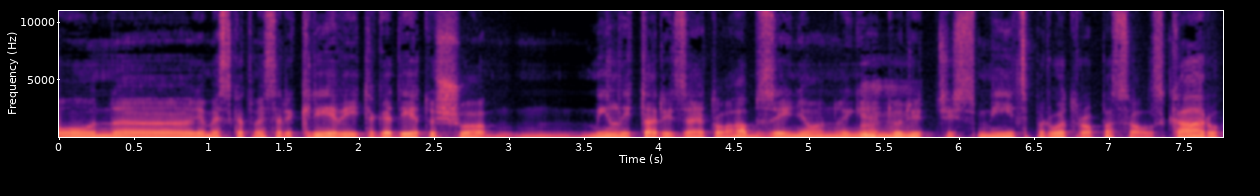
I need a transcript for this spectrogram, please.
un, eh, ja mēs skatāmies arī Krieviju, tagad iet uz šo militarizēto apziņu, un viņai mm -hmm. tur ir šis mīts par otro pasaules karu,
